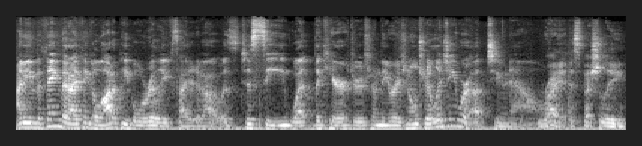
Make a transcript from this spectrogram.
I mean, the thing that I think a lot of people were really excited about was to see what the characters from the original trilogy were up to now. Right, especially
